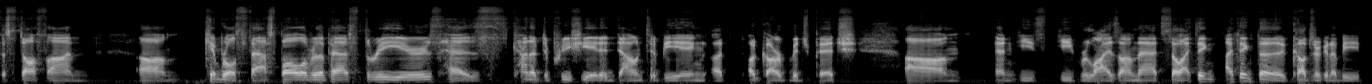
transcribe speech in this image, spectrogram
the stuff on um, fastball over the past three years has kind of depreciated down to being a, a garbage pitch, um, and he's he relies on that. So I think I think the Cubs are going to be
